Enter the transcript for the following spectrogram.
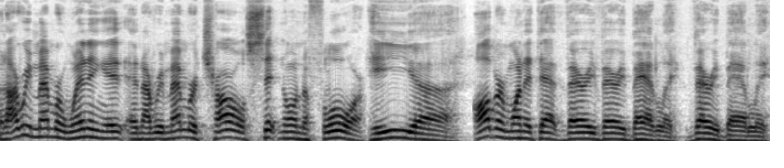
But I remember winning it, and I remember Charles sitting on the floor. He uh, Auburn wanted that very, very badly, very badly.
